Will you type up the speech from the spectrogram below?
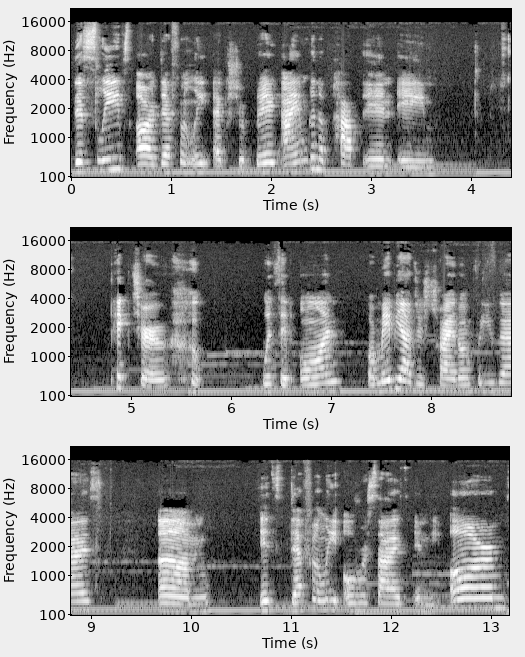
the sleeves are definitely extra big. I am gonna pop in a picture with it on or maybe I'll just try it on for you guys. Um, it's definitely oversized in the arms.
